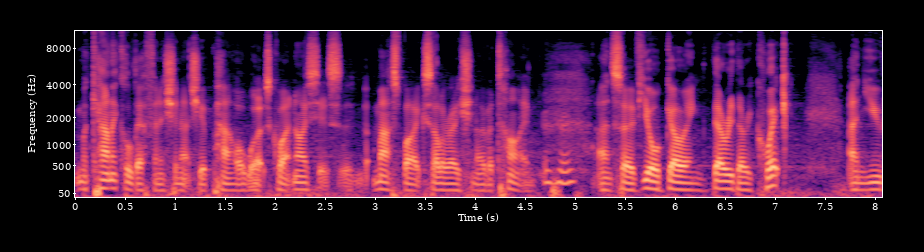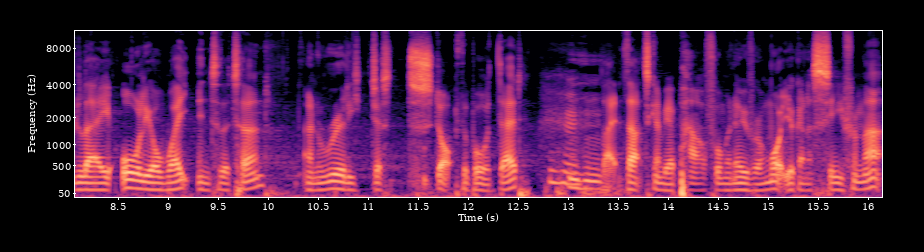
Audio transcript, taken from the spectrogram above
mechanical definition actually of power works quite nicely. It's uh, mass by acceleration over time. hmm And so if you're going very, very quick and you lay all your weight into the turn and really just stop the board dead, hmm Mhm. like that's going to be a powerful maneuver. And what you're going to see from that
